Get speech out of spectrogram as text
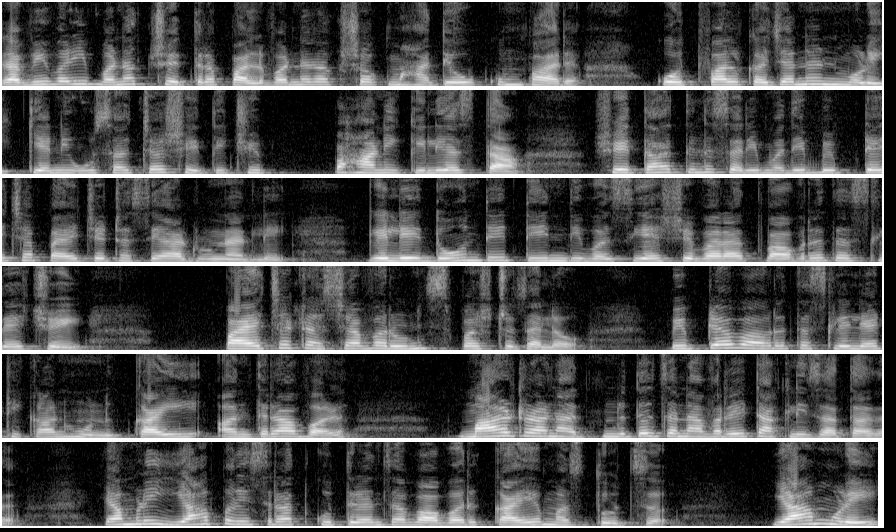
रविवारी वनक्षेत्रपाल वनरक्षक महादेव कुंभार कोतवाल गजानन मुळीक यांनी उसाच्या शेतीची पाहणी केली असता शेतातील सरीमध्ये बिबट्याच्या पायाचे ठसे आढळून आले. गेले दोन ते तीन दिवस या शिवारात वावरत असल्याचे पायाच्या ठशावरून स्पष्ट झालं. बिबट्या वावरत असलेल्या ठिकाणहून काही अंतरावर माळ रानात मृत जनावरे टाकली जातात. यामुळे या परिसरात कुत्र्यांचा वावर कायम असतोच. यामुळे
